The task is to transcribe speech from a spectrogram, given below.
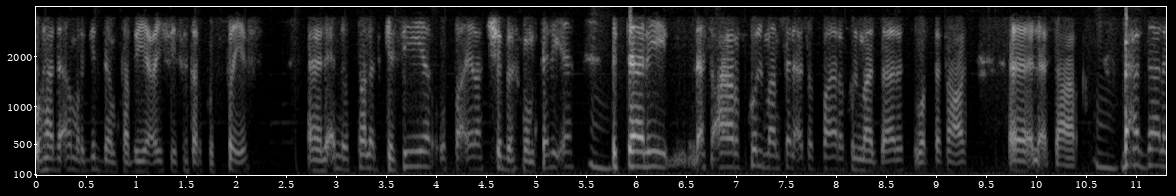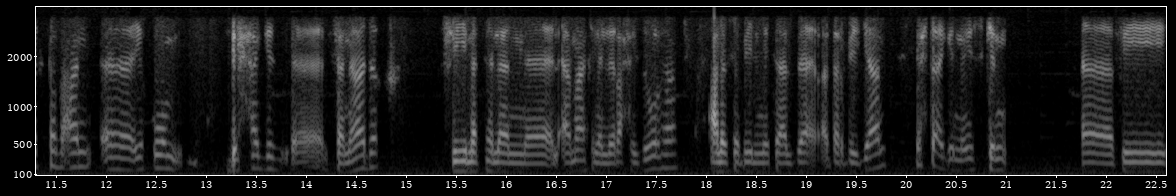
وهذا أمر جدا طبيعي في فترة الصيف آه، لأنه الطلب كثير والطائرات شبه ممتلئة. بالتالي الأسعار كل ما امتلأت الطائرة كل ما زادت وارتفعت آه، الأسعار. بعد ذلك طبعا آه، يقوم بحجز الفنادق في مثلا الأماكن اللي راح يزورها على سبيل المثال زائر أذربيجان. يحتاج إنه يسكن في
